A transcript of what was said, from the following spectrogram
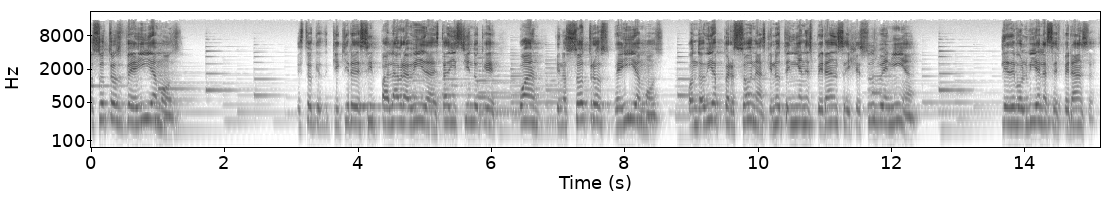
Nosotros veíamos, esto que, que, quiere decir palabra vida, está diciendo que Juan, que nosotros veíamos cuando había personas que no tenían esperanza y Jesús venía, le devolvía las esperanzas.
